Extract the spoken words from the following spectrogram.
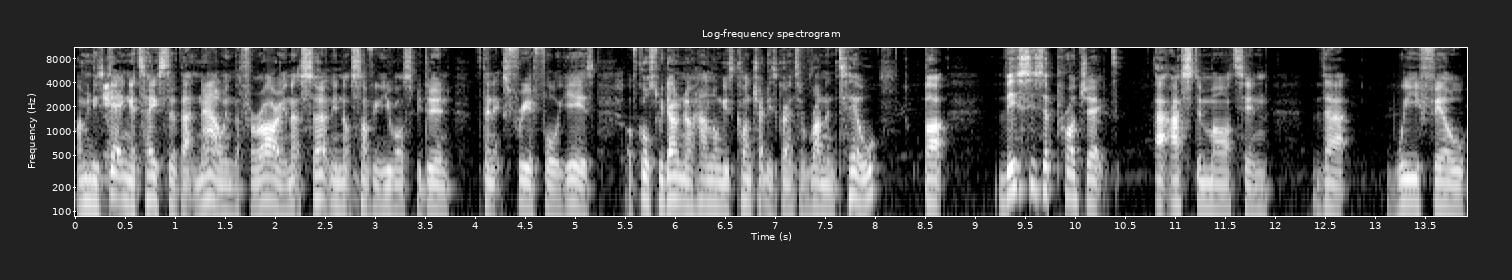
I mean, he's getting a taste of that now in the Ferrari, and that's certainly not something he wants to be doing for the next three or four years. Of course, we don't know how long his contract is going to run until, but this is a project at Aston Martin that we feel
